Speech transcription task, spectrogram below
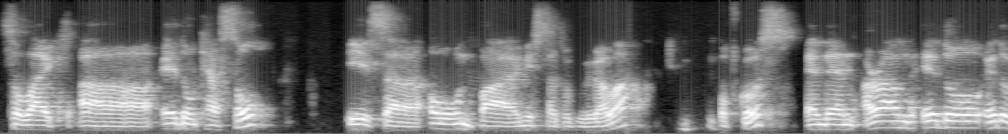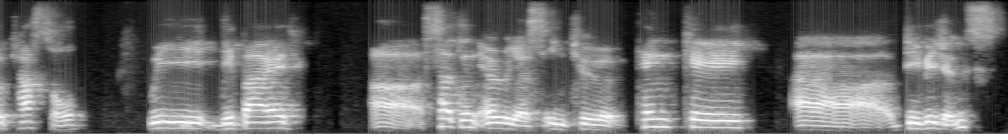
So like uh, Edo Castle is uh, owned by Mr. Tokugawa, of course. And then around Edo, Edo Castle, we divide uh, certain areas into 10K uh, divisions,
